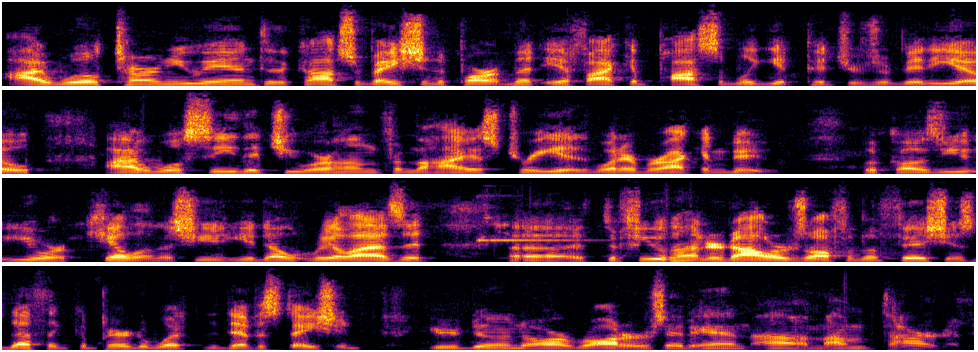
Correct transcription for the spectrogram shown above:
I will turn you in to the conservation department if I could possibly get pictures or video. I will see that you are hung from the highest tree, whatever I can do, because you you are killing us. You you don't realize it. Uh, a few hundred dollars off of a fish is nothing compared to what the devastation you're doing to our waters, and, and I'm I'm tired of it.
